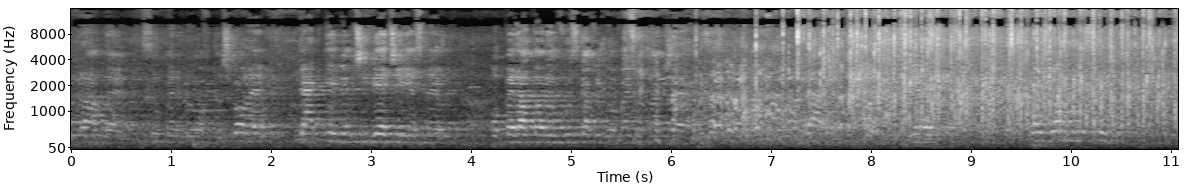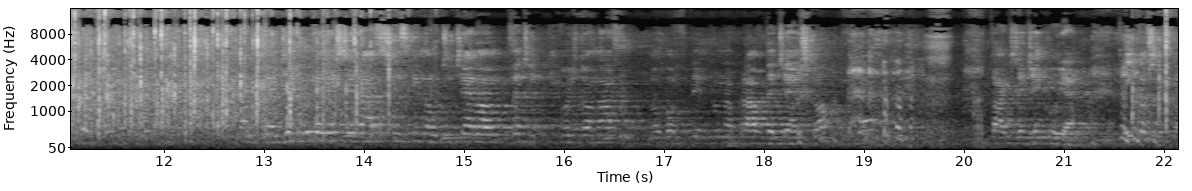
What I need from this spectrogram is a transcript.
naprawdę super było w tej szkole. Jak nie wiem czy wiecie, jestem operatorem wózka widłowego, także jest porządny. Także raz wszystkim nauczycielom za cierpliwość do nas, no bo w tym tu naprawdę ciężko. Także dziękuję. I to wszystko.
